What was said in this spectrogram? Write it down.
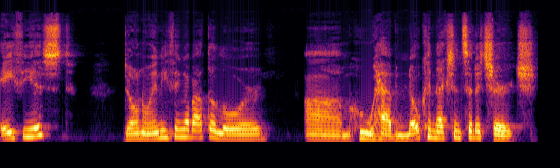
atheists, don't know anything about the Lord, um, who have no connection to the church,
